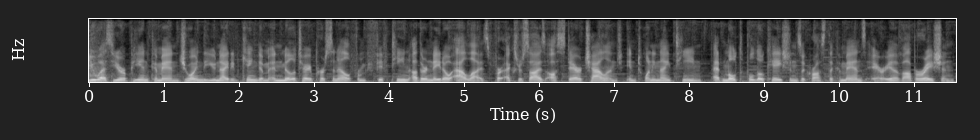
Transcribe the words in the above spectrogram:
U.S. European Command joined the United Kingdom and military personnel from 15 other NATO allies for Exercise Austere Challenge in 2019 at multiple locations across the command's area of operation.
